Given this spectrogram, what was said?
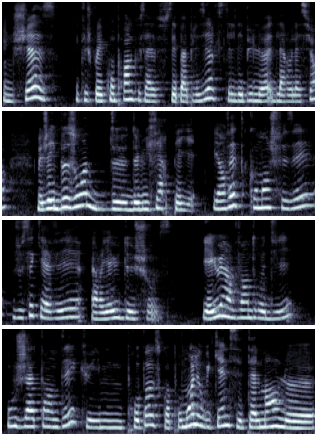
une chaise et que je pouvais comprendre que ça ne faisait pas plaisir, que c'était le début de la relation, mais j'avais besoin de, de lui faire payer. Et en fait, comment je faisais? Je sais qu'il y avait... Alors il y a eu deux choses. il y a eu un vendredi où j'attendais qu'il me propose, quoi. Pour moi, le week-end, c'est tellement le,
